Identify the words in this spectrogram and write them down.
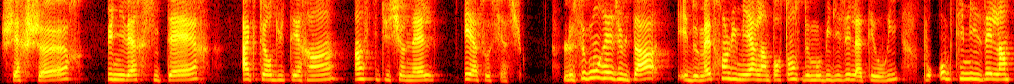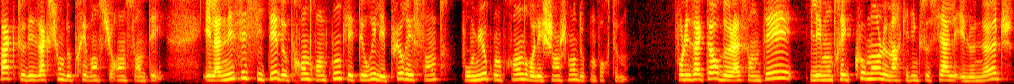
Chercheurs, universitaires, acteurs du terrain, institutionnels et associations. Le second résultat et de mettre en lumière l'importance de mobiliser la théorie pour optimiser l'impact des actions de prévention en santé et la nécessité de prendre en compte les théories les plus récentes pour mieux comprendre les changements de comportement. Pour les acteurs de la santé, il est montré comment le marketing social et le nudge,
